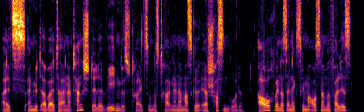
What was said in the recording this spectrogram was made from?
als ein Mitarbeiter einer Tankstelle wegen des Streits um das Tragen einer Maske erschossen wurde. Auch wenn das ein extremer Ausnahmefall ist,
